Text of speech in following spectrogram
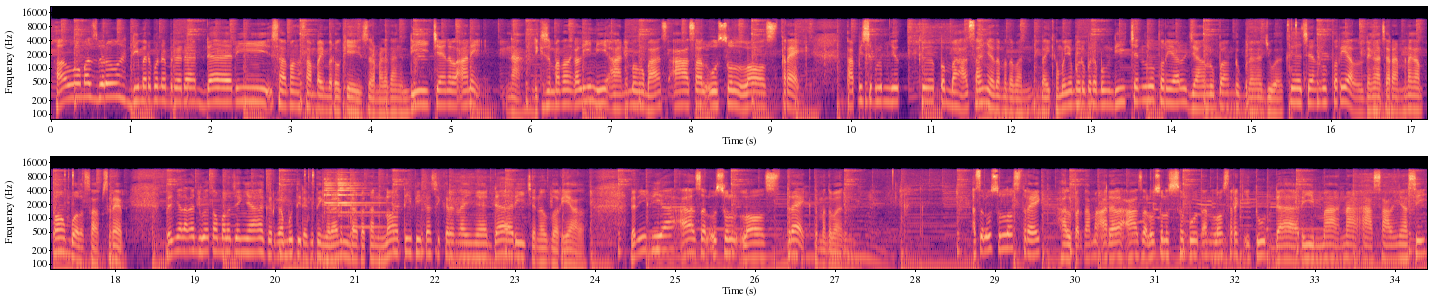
Halo Mas Bro, di mana pun anda berada dari Sabang sampai Merauke Selamat datang di channel Ane. Nah, di kesempatan kali ini Ane mau ngebahas asal-usul Lost Track. Tapi sebelum lanjut ke pembahasannya teman-teman Baik kamu yang baru bergabung di channel tutorial Jangan lupa untuk berlangganan juga ke channel tutorial Dengan cara menekan tombol subscribe. Dan nyalakan juga tombol loncengnya Agar kamu tidak ketinggalan mendapatkan notifikasi keren lainnya dari channel tutorial. Dan ini dia asal-usul Lost Track teman-teman Asal-usul Lost Track, hal pertama adalah asal-usul sebutan Lost Track itu dari mana asalnya sih?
